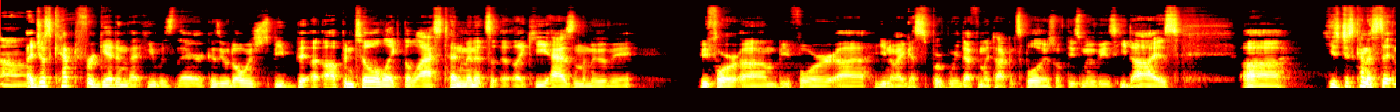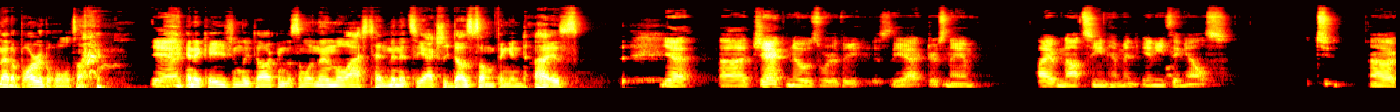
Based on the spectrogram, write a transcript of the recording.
Um, I just kept forgetting that he was there because he would always just be bi- up until like the last ten minutes, uh, like he has in the movie. Before, um, before, uh, you know, I guess we're, we're definitely talking spoilers with these movies. He dies. Uh, he's just kind of sitting at a bar the whole time yeah. and occasionally talking to someone. And then in the last ten minutes, he actually does something and dies. Yeah, uh, Jack Noseworthy is the actor's name. I have not seen him in anything else. Uh,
